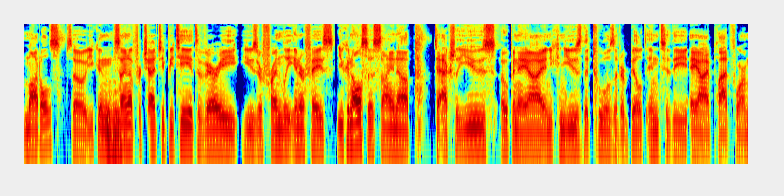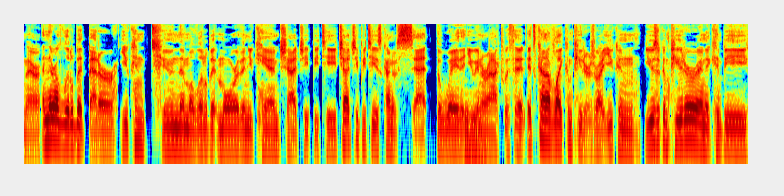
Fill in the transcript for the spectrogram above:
models. So, you can mm-hmm. sign up for ChatGPT. It's a very user friendly interface. You can also sign up to actually use OpenAI, and you can use the tools that are built into the AI platform there. And they're a little bit better. You can tune them a little bit more than you can ChatGPT. ChatGPT is kind of set the way that mm-hmm. you interact with it it's kind of like computers, right? You can use a computer and it can be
